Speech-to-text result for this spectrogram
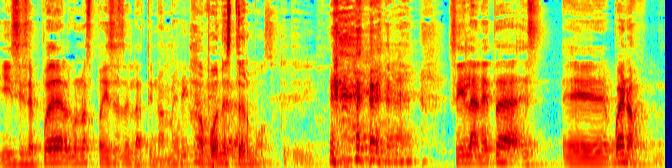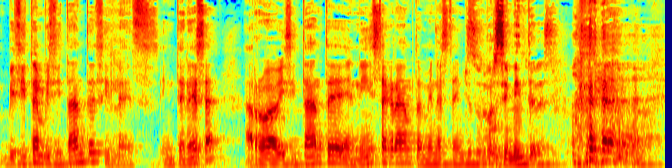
y si se puede algunos países de Latinoamérica. Japón está hermoso, ¿qué te digo? Sí, la neta, es, eh, bueno, visiten visitantes si les interesa. Arroba visitante en Instagram, también está en YouTube. Súper sí me interesa.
